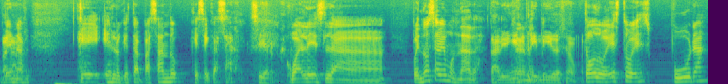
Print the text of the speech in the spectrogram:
Ben Affleck. ¿Qué es lo que está pasando? Que se casaron. Sí. ¿Cuál es la...? Pues no sabemos nada. Está bien exprimido ese hombre. Todo esto es pura,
